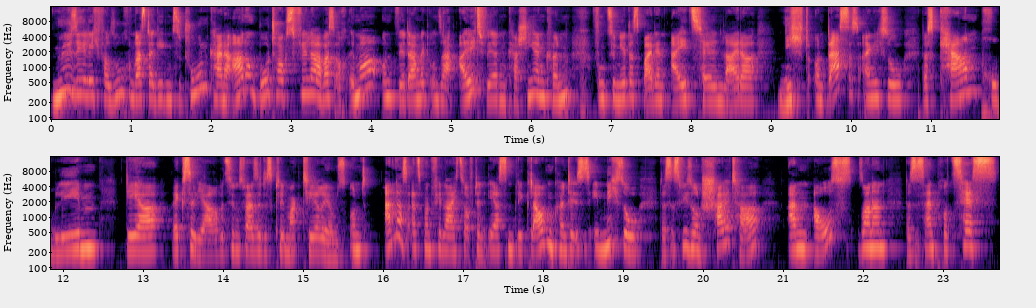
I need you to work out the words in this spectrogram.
mühselig versuchen, was dagegen zu tun, keine Ahnung, Botox, Filler, was auch immer, und wir damit unser Altwerden kaschieren können, funktioniert das bei den Eizellen leider nicht. Und das ist eigentlich so das Kernproblem der Wechseljahre beziehungsweise des Klimakteriums. Und anders als man vielleicht so auf den ersten Blick glauben könnte, ist es eben nicht so, das ist wie so ein Schalter, an, aus, sondern das ist ein Prozess.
